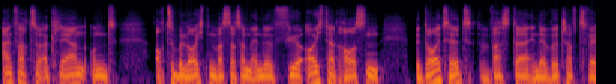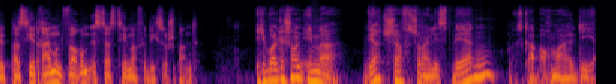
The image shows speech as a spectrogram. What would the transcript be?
einfach zu erklären und auch zu beleuchten, was das am Ende für euch da draußen bedeutet, was da in der Wirtschaftswelt passiert. Raimund, warum ist das Thema für dich so spannend? Ich wollte schon immer Wirtschaftsjournalist werden. Es gab auch mal die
